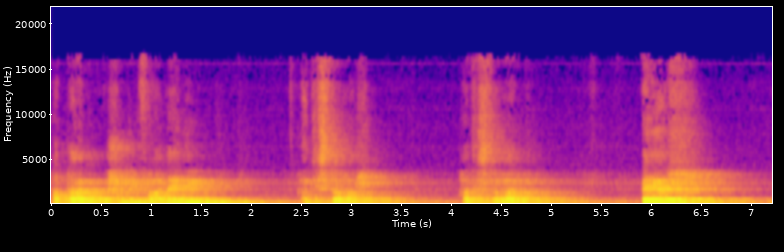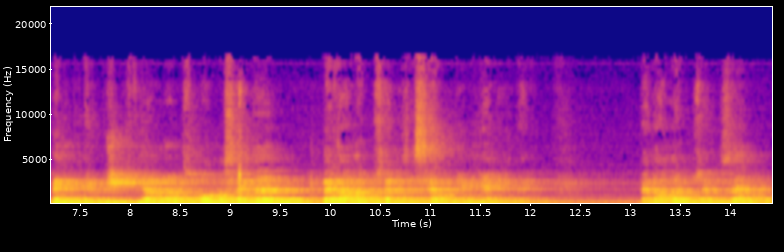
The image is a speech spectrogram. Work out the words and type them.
Hatta şunu ifade edeyim, hadiste var. Hadiste var. Eğer benim bükülmüş ihtiyarlarınız olmasaydı belalar üzerinize sel gibi gelirdi. Belalar üzerinize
